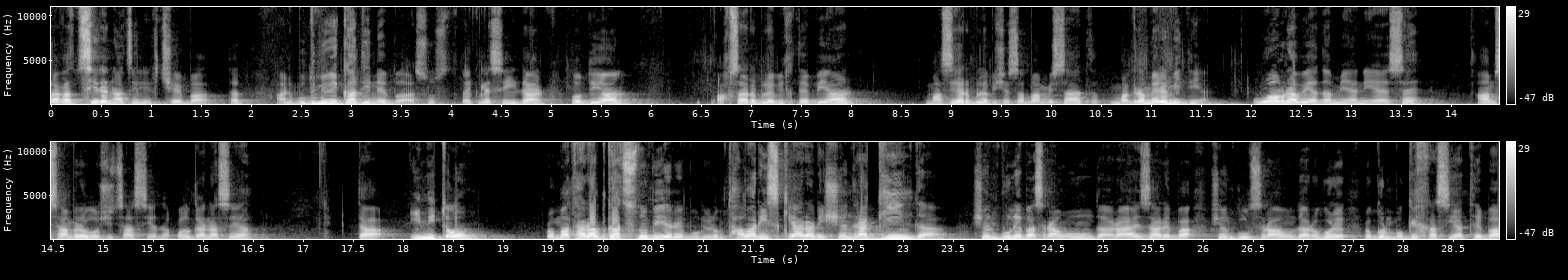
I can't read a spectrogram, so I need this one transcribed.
რაღაც ცირე ნაწილი რჩება და ანუ მუდმივი გადინებაა სუსტ ეკლესიიდან. მოდიან ახსარებლები ხდებიან მაზიარებლების შესაბამისად მაგრამ მე მედიან უამრავი ადამიანია ესე ამ სამრევლოშიც ასია და ყველგან ასეა. და იმიტომ რომ მათ არ აქვს გაცნობიერებული, რომ თავარ ის კი არ არის შენ რა გინდა, შენ ბუნებას რა უნდა, რა ეზარება, შენ გულს რა უნდა, როგორ როგორ მოგეხასიათება,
